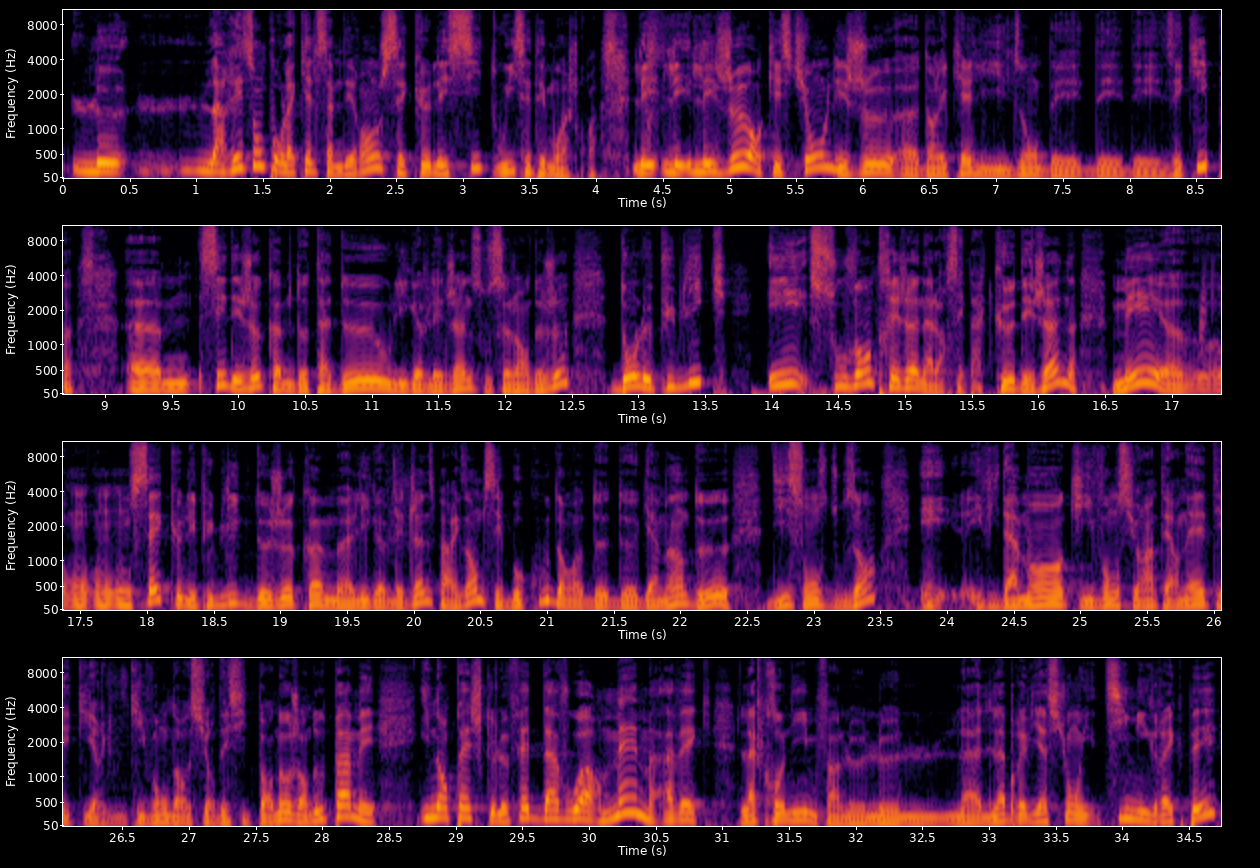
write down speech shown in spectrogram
la raison pour laquelle ça me dérange, c'est que les sites, oui, c'était moi, je crois. Les, jeux en question, les jeux euh, dans lesquels ils ont des équipes, euh, c'est des jeux comme Dota 2 ou League of Legends ou ce genre de jeux dont le public et souvent très jeunes. Alors c'est pas que des jeunes, mais euh, on, sait que les publics de jeux comme League of Legends par exemple, c'est beaucoup de, gamins de 10, 11, 12 ans et évidemment qui vont sur internet et qui, vont sur des sites porno, j'en doute pas, mais il n'empêche que le fait d'avoir même avec l'acronyme, enfin l'abréviation la, Team YP,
